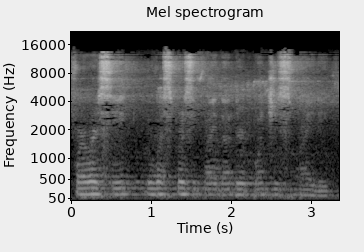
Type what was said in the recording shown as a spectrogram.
For our sake, he was crucified under Pontius Pilate.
